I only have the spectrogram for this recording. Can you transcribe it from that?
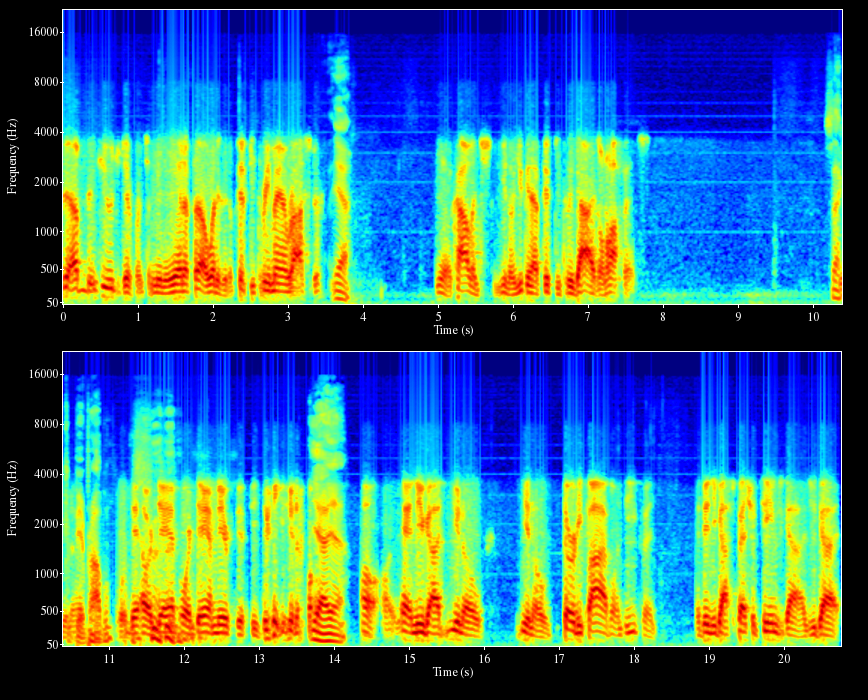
yeah, a huge difference. I mean, in the NFL, what is it, a 53 man roster? Yeah. Yeah, college, you know, you can have 53 guys on offense. So that could know. be a problem. or, da- or damn or damn near 53 you know Yeah, yeah. oh, and you got you know you know 35 on defense and then you got special teams guys you got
